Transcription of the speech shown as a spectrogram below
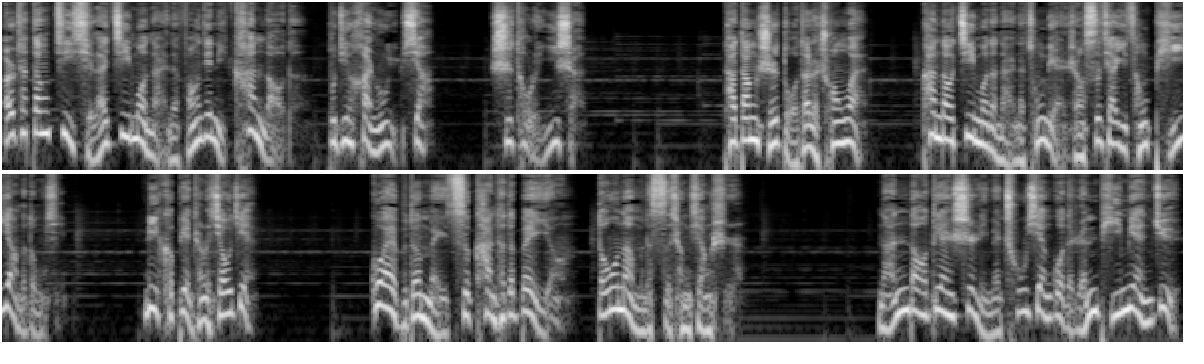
而他当记起来寂寞奶奶房间里看到的，不禁汗如雨下，湿透了衣衫。他当时躲在了窗外。看到寂寞的奶奶从脸上撕下一层皮一样的东西，立刻变成了萧剑。怪不得每次看他的背影都那么的似曾相识。难道电视里面出现过的人皮面具，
